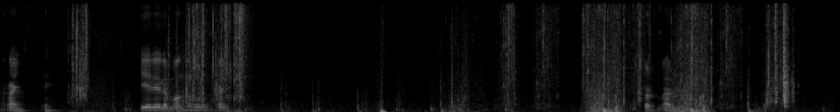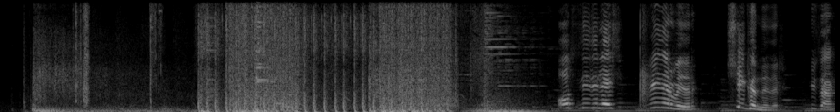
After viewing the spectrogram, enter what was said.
Bunun kankisi. Diğer eleman da bunun kankisi. 4 mermi var. 37 leş. Winner winner. Chicken dinner. Güzel.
